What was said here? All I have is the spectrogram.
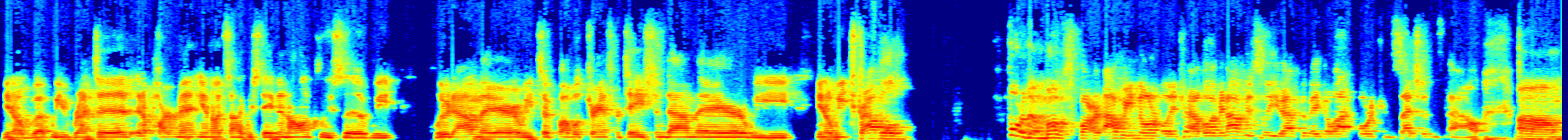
You know, but we rented an apartment. You know, it's not like we stayed in an all inclusive. We flew down there. We took public transportation down there. We you know we traveled for the most part how we normally travel. I mean, obviously you have to make a lot more concessions now. Um,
